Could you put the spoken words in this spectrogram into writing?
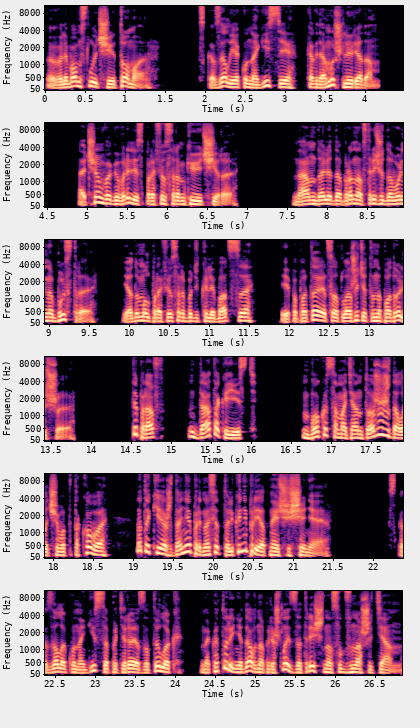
В любом случае, Тома, сказал я Кунагиси, когда мы шли рядом. О чем вы говорили с профессором Кьюичиро? Нам дали добро на встречу довольно быстро. Я думал, профессор будет колебаться и попытается отложить это на подольше. Ты прав. Да, так и есть. Боку Саматян тоже ждала чего-то такого, но такие ожидания приносят только неприятные ощущения. Сказала Кунагиса, потирая затылок, на который недавно пришлась затрещина Судзунаши-тян.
